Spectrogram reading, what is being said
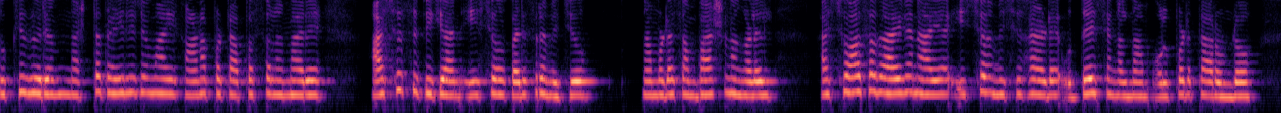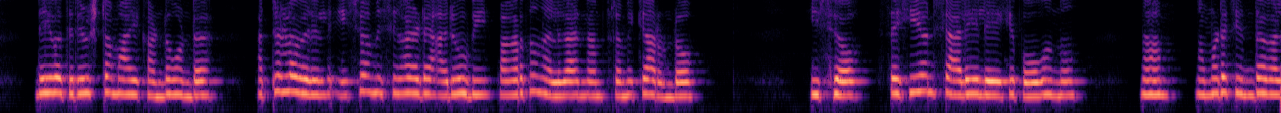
ദുഃഖിതരും നഷ്ടധൈര്യരുമായി കാണപ്പെട്ട അപ്പസ്വലന്മാരെ ആശ്വസിപ്പിക്കാൻ ഈശോ പരിശ്രമിച്ചു. നമ്മുടെ സംഭാഷണങ്ങളിൽ ആശ്വാസദായകനായ ഈശോ മിശിഹയുടെ ഉദ്ദേശങ്ങൾ നാം ഉൾപ്പെടുത്താറുണ്ടോ? ദൈവ തിരുവിഷ്ടമായി കണ്ടുകൊണ്ട് മറ്റുള്ളവരിൽ ഈശോ മിശിഹയുടെ അരൂപി പകർന്നു നൽകാൻ നാം ശ്രമിക്കാറുണ്ടോ? ഈശോ സെഹിയോൻ ശാലയിലേക്ക് പോകുന്നു. നാം നമ്മുടെ ചിന്തകൾ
